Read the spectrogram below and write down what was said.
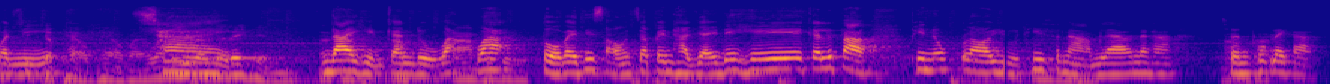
วันนี้ รู้สึกจะแผ่วๆไปใช่วันนี้เราจะได้เห็นได้เห็นกันดูว่าตมไปว่าดูตัวใบที่ 2 จะเป็นหาดใหญ่ได้เฮกันหรือเปล่า พี่นกรออยู่ที่สนามแล้วนะคะ เชิญพบเลยค่ะ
